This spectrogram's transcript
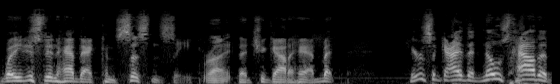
Well, you just didn't have that consistency Right. that you got to have. But here's a guy that knows how to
